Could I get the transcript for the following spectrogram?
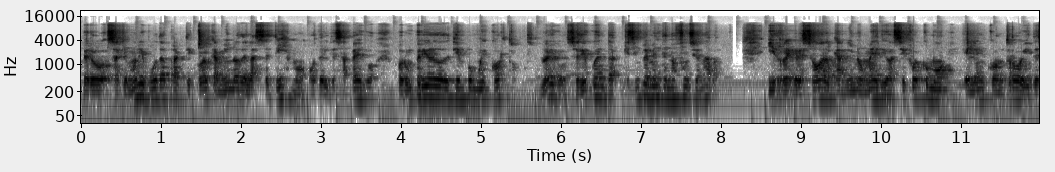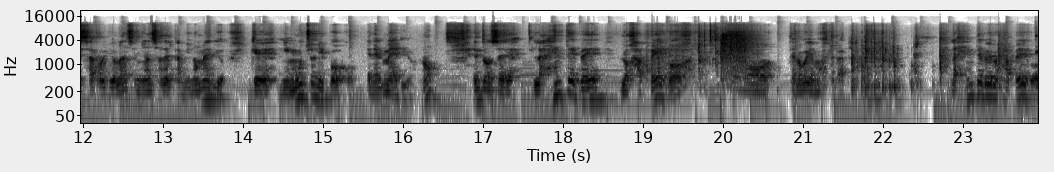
Pero Sakyamuni Buda practicó el camino del ascetismo o del desapego por un periodo de tiempo muy corto. Luego se dio cuenta que simplemente no funcionaba y regresó al camino medio. Así fue como él encontró y desarrolló la enseñanza del camino medio, que es ni mucho ni poco, en el medio, ¿no? Entonces, la gente ve los apegos como, te lo voy a mostrar, la gente ve los apegos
